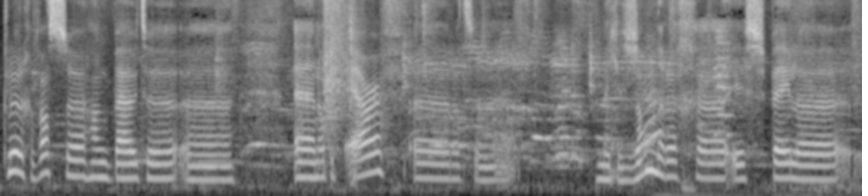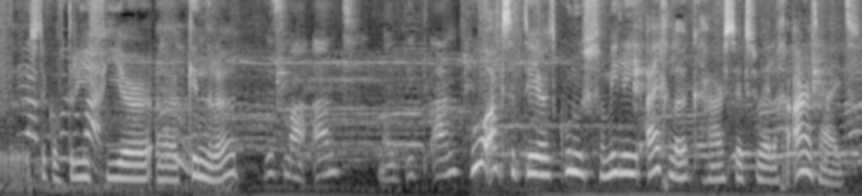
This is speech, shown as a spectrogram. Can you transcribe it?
kleurige was uh, hangt buiten. Uh, en op het erf, dat een beetje zanderig is, spelen een stuk of drie, vier kinderen. Dit is mijn aunt, mijn big aunt. Hoe accepteert Koenoes familie eigenlijk haar seksuele geaardheid?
